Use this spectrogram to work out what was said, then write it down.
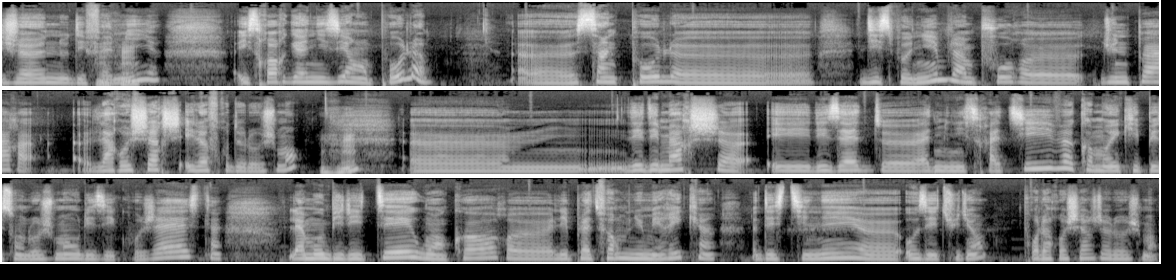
jeunes, des mhm. familles. Il sera organisé en pôles. Euh, cinq pôles disponibles pour, d'une part, la recherche et l'offre de logement, mhm. les démarches et les aides administratives, comment équiper son logement ou les éco-gestes, la mobilité ou encore les plateformes numériques destinées aux étudiants pour la recherche de logement.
